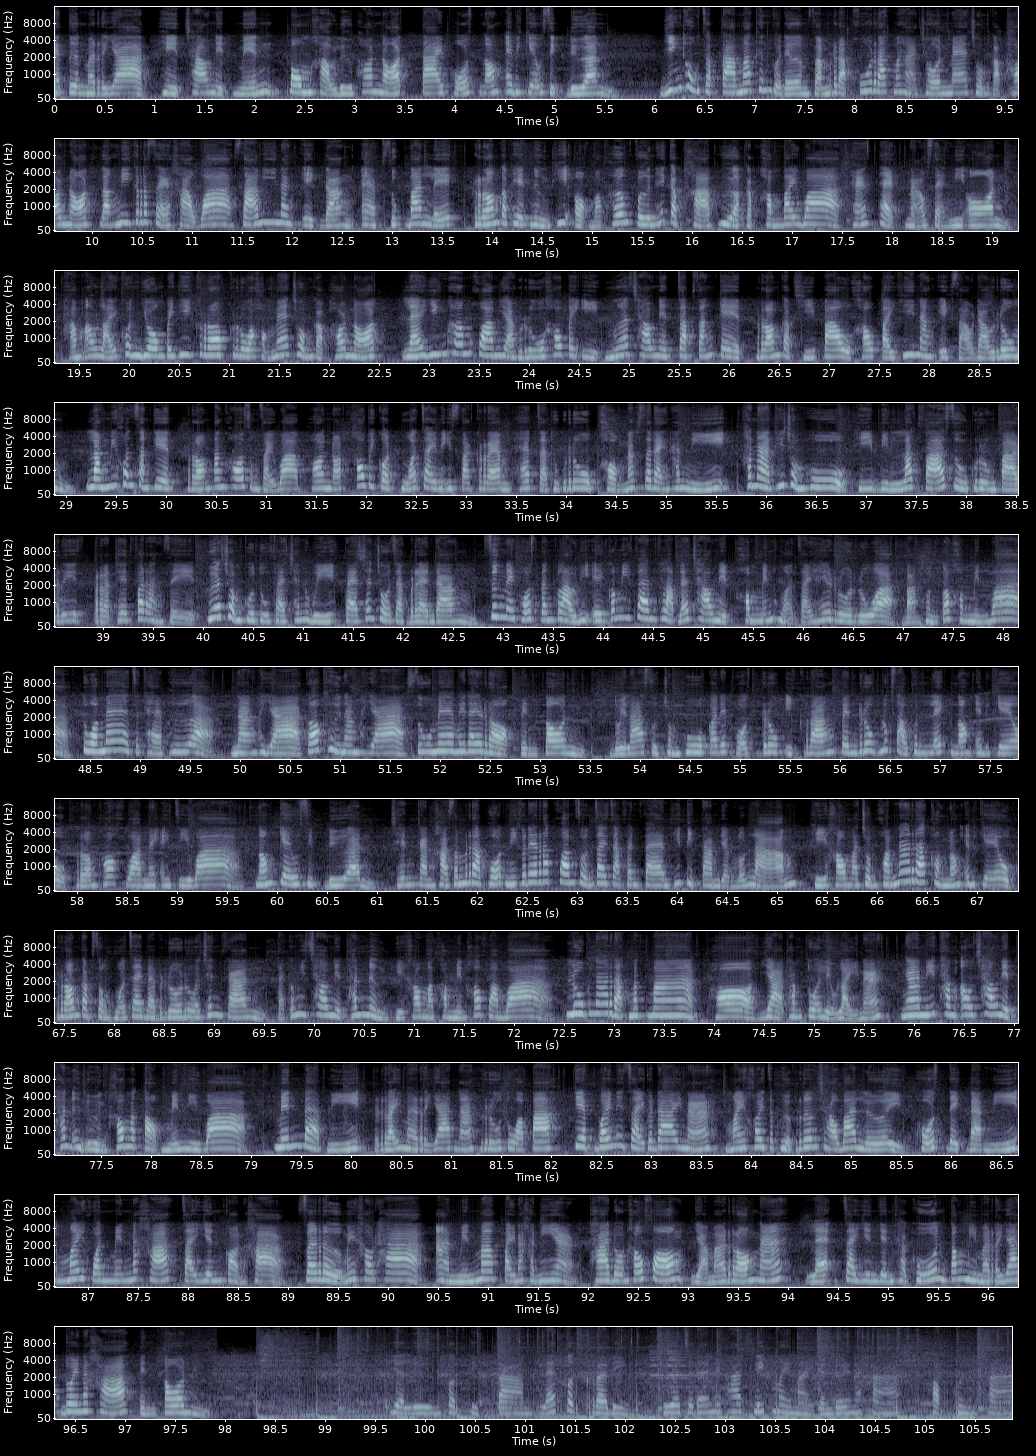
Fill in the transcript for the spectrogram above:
ห่เตือนมารยาทเหตุชาวเน็ตเม้นปมข่าวลือพ่อน็อตใต้โพสต์น้องแอบิเกล 10 เดือน ยิ่งถูกจับตามากขึ้นกว่าเดิมสำหรับคู่รักมหาชนแม่ชมกับพ่อน็อต หลังมีกระแสข่าวว่าสามีนางเอกดังแอบซุกบ้านเล็ก พร้อมกับเพจหนึ่งที่ออกมาเพิ่มฟืนให้กับขาเผือกกับคำใบ้ว่าแฮชแท็กหนาวแสงนีออนทำเอาหลายคนโยงไปที่ครอบครัวของแม่ชมกับพ่อน็อตและยิ่งเพิ่มความอยากรู้เข้าไปอีกเมื่อชาวเน็ตจับสังเกต พร้อมกับชี้เป้าเข้าไปที่นางเอกสาวดาวรุ่ง หลังมีคนสังเกตพร้อมตั้งข้อสงสัยว่าพ่อน็อตเข้าไปกดหัวใจในอินสตาแกรมแทบจะทุกรูปของนักแสดงท่านนี้ขณะที่ชมพู่ที่บินลัดฟ้าสู่กรุงปารีส ประเทศฝรั่งเศส เพื่อชมกูตูแฟชั่นวีคแฟชั่นโชว์จากแบรนด์ดัง ซึ่งในโพสต์ดังกล่าวนี้เองก็มีแฟนคลับและชาวเน็ตคอมเมนต์หัวใจให้รัวๆ บางคนก็คอมเมนต์ว่า ตัวแม่จะแคร์เพื่อ นางพญาก็คือนางพญาสู้แม่ไม่ได้หรอกเป็นต้น โดยล่าสุดชมพู่ก็ได้โพสต์รูปอีกครั้งเป็นรูปลูกสาวคนเล็กน้องเอบิเกลพร้อมข้อความในไอจีว่า น้องเกล10 เดือน เช่นกันค่ะสำหรับโพสต์นี้ก็ได้รับความสนใจจากแฟนๆที่ติดตามอย่างล้นหลามที่เข้ามาชมความน่ารักของน้องเอบิเกลพร้อมกับส่งหัวใจแบบรัวๆเช่นกัน แต่ก็มีชาวเน็ตท่านหนึ่งที่เข้ามาคอมเมนต์ข้อความว่า ลูกน่ารักมากๆ พ่ออย่าทำตัวเหลวไหลนะ งานนี้ทำเอาชาวเน็ตท่านอื่นๆ เข้ามาตอบเม้นต์นี้ว่า เม้นแบบนี้ไร้มารยาทนะ รู้ตัวปะ เก็บไว้ในใจก็ได้นะ ไม่ค่อยจะเผือกเรื่องชาวบ้านเลย โพสต์เด็กแบบนี้ไม่ควรเม้นนะคะ ใจเย็นก่อนค่ะเสรอไม่เข้าท่า อ่านเม้นมากไปนะคะเนี่ย ถ้าโดนเขาฟ้องอย่ามาร้องนะ และใจเย็นๆค่ะคุณต้องมีมารยาทด้วยนะคะ เป็นต้น อย่าลืมกดติดตามและกดกระดิ่ง เพื่อจะได้ไม่พลาดคลิปใหม่ๆกันด้วยนะคะ ขอบคุณค่ะ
